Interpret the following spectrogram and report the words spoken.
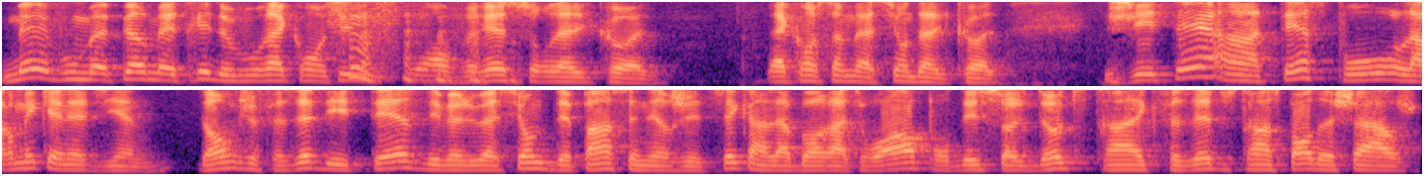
mais vous me permettrez de vous raconter une histoire vraie sur l'alcool, la consommation d'alcool. J'étais en test pour l'armée canadienne. Donc, je faisais des tests d'évaluation de dépenses énergétiques en laboratoire pour des soldats qui, faisaient du transport de charge.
